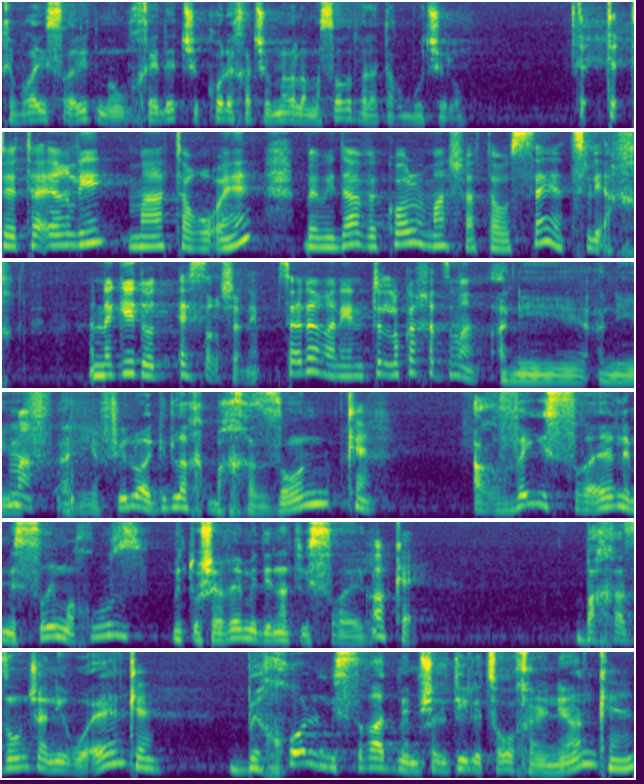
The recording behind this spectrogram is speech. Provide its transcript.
חברה ישראלית מאוחדת שכל אחד שומר על המסורת ועל התרבות שלו. תתאר לי מה אתה רואה, במידה וכל מה שאתה עושה יצליח. נגיד עוד עשר שנים, בסדר? אני לוקחת זמן. אני, אני, מה? אני אפילו אגיד לך, בחזון, כן. ערביי ישראל הם 20 אחוז מתושבי מדינת ישראל. אוקיי. בחזון שאני רואה, כן. בכל משרד ממשלתי לצורך העניין, כן.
